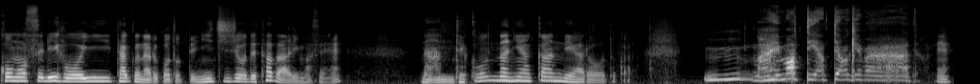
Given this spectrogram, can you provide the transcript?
このセリフを言いたくなることって日常でただありません？なんでこんなにあかんねやろうとか、ん、前もってやっておけばとかね。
